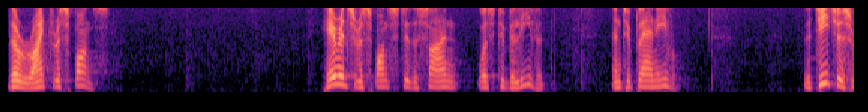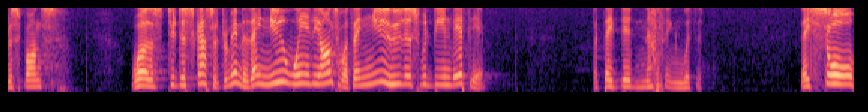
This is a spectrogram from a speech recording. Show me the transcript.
the right response. Herod's response to the sign was to believe it and to plan evil. The teacher's response was to discuss it. Remember, they knew where the answer was, they knew this would be in Bethlehem, but they did nothing with it. They saw,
